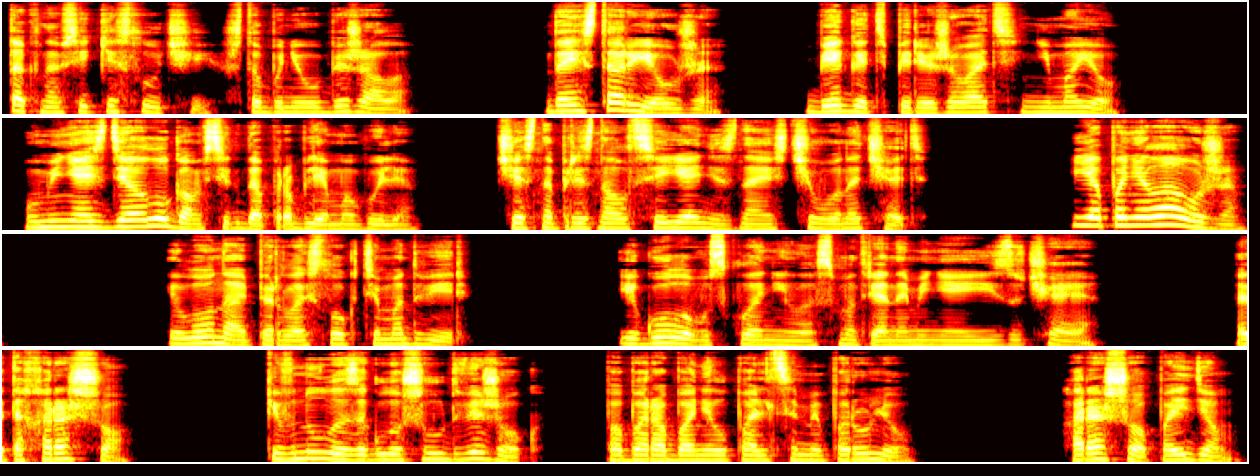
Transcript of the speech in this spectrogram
Так на всякий случай, чтобы не убежала. Да и стар я уже. Бегать, переживать не мое. У меня с диалогом всегда проблемы были. Честно признался я, не зная, с чего начать. Я поняла уже. Илона оперлась локтем о дверь. И голову склонила, смотря на меня и изучая. Это хорошо. Кивнул и заглушил движок. Побарабанил пальцами по рулю. Хорошо, пойдем.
